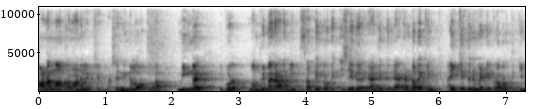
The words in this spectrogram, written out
പണം മാത്രമാണ് ലക്ഷ്യം. പക്ഷേ നിങ്ങൾ ഓർക്കുക നിങ്ങൾ ഇപ്പോൾ മന്ത്രിമാരാണെങ്കിൽ സത്യപ്രതിജ്ഞ ചെയ്ത് രാജ്യത്തിന്റെ അഖണ്ഡതയ്ക്കും ഐക്യത്തിനും വേണ്ടി പ്രവർത്തിക്കും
